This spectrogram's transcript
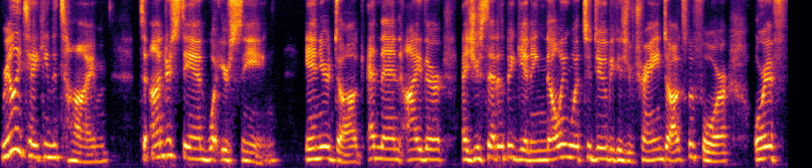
really taking the time to understand what you're seeing in your dog. And then either as you said at the beginning knowing what to do because you've trained dogs before or if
